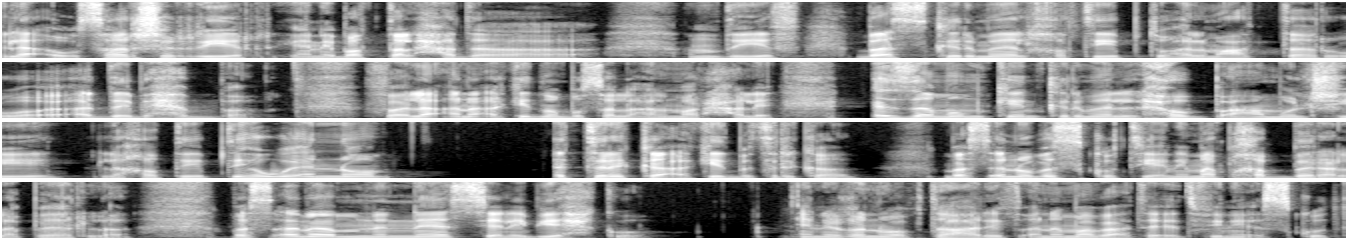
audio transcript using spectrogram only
لا وصار شرير. يعني بطل حدا نظيف بس كرمال خطيبته هالمعتر وقد إيه بحبها. فلا أنا أكيد ما بوصل لهالمرحلة. إذا ممكن كرمال الحب أعمل شيء لخطيبتي هو إنه اتركها أكيد بتركها بس إنه بسكت يعني ما بخبرها لبيرلا بس أنا من الناس يعني بيحكوا. يعني غنوة بتعرف أنا ما بعتقد فيني أسكت.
